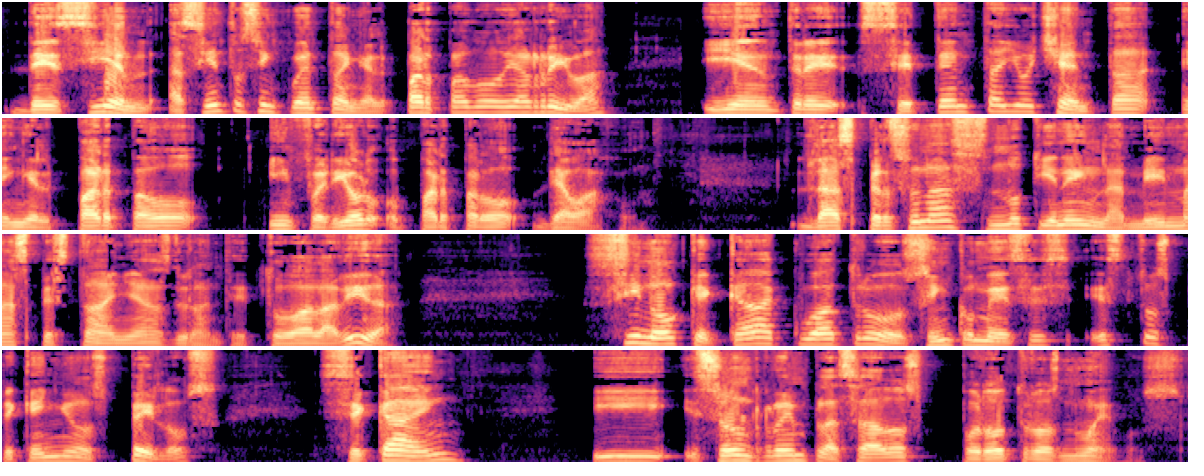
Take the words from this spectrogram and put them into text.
de 100 a 150 en el párpado de arriba y entre 70 y 80 en el párpado inferior o párpado de abajo. Las personas no tienen las mismas pestañas durante toda la vida, sino que cada cuatro o cinco meses estos pequeños pelos se caen y son reemplazados por otros nuevos.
